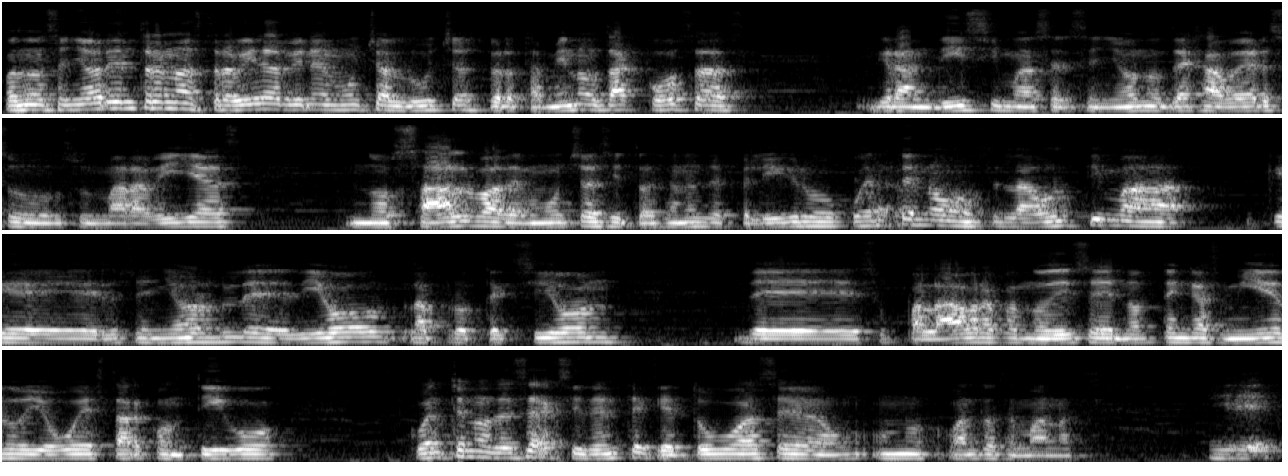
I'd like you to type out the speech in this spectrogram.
cuando el Señor entra en nuestra vida vienen muchas luchas, pero también nos da cosas grandísimas. El Señor nos deja ver su- sus maravillas, nos salva de muchas situaciones de peligro. Cuéntenos la última que el Señor le dio, la protección de su palabra cuando dice no tengas miedo, yo voy a estar contigo. Cuéntenos de ese accidente que tuvo hace un- unos cuantas semanas. Mire,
